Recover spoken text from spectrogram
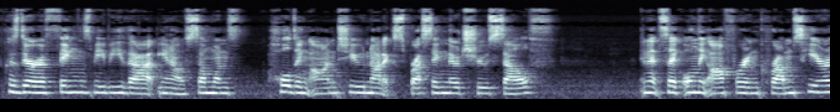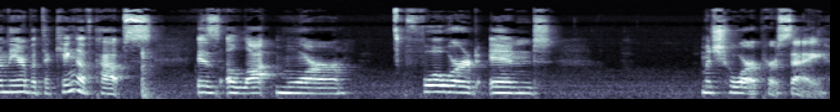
because there are things maybe that, you know, someone's holding on to, not expressing their true self. And it's like only offering crumbs here and there. But the King of Cups is a lot more forward and mature, per se.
